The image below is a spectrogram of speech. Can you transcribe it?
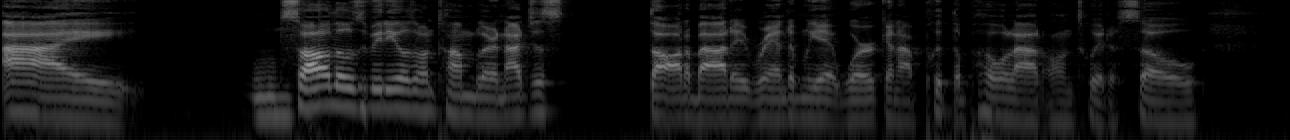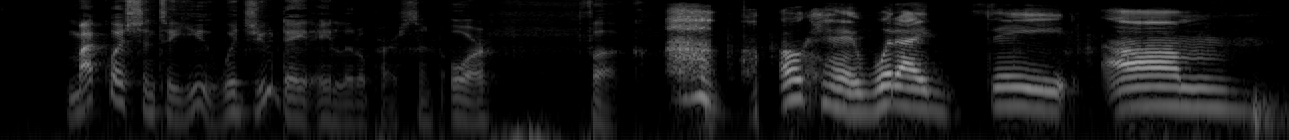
I mm-hmm. saw those videos on Tumblr and I just thought about it randomly at work and I put the poll out on Twitter. So my question to you: Would you date a little person or fuck? okay, would I date? Um,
